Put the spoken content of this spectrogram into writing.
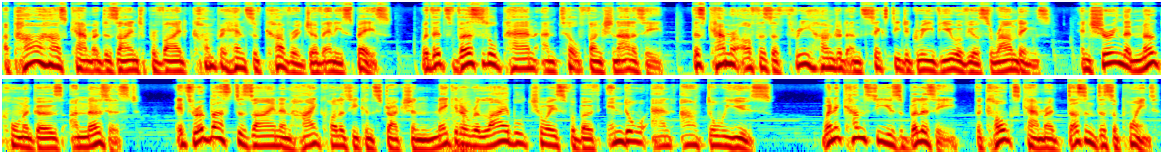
a powerhouse camera designed to provide comprehensive coverage of any space. With its versatile pan and tilt functionality, this camera offers a 360-degree view of your surroundings, ensuring that no corner goes unnoticed. Its robust design and high-quality construction make it a reliable choice for both indoor and outdoor use. When it comes to usability, the Cloarks camera doesn't disappoint.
